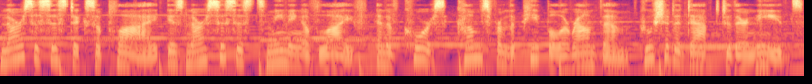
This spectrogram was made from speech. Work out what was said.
Narcissistic supply is narcissists' meaning of life, and of course, comes from the people around them, who should adapt to their needs.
